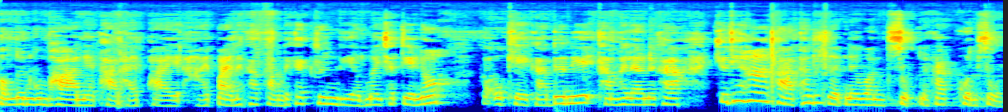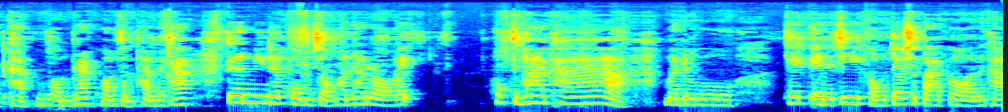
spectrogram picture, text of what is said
ของเดือนกุมภาเนี่ยขาดหายไปหายไปนะคะ ฟังได้แค่ครึ่งเดียวไม่ชัดเจนเนาะก็โอเคค่ะ เดือนนี้ทำให้แล้วนะคะ คิวที่ 5 ค่ะ ท่านที่เกิดในวันศุกร์นะคะ คนโสดค่ะ ความรักความสัมพันธ์นะคะ เดือนมีนาคม 2565 ค่ะ มาดู เช็ค Energy ของเจ้าชะตากรนะคะ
